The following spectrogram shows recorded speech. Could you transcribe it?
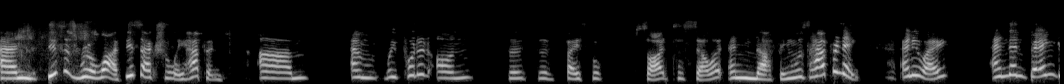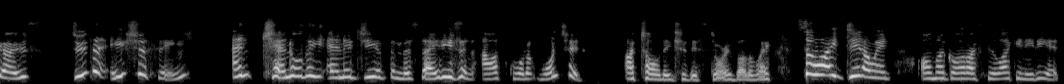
and this is real life. This actually happened, um, and we put it on the the Facebook site to sell it, and nothing was happening. Anyway, and then Ben goes, do the Isha thing and channel the energy of the Mercedes and ask what it wanted. I told Isha of this story, by the way. So I did. I went, oh my God, I feel like an idiot.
